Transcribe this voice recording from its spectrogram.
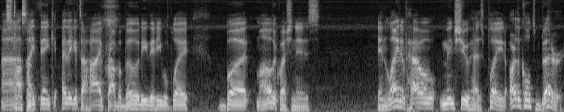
Uh. I think I think it's a high probability that he will play, but my other question is, in light of how Minshew has played, are the Colts better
